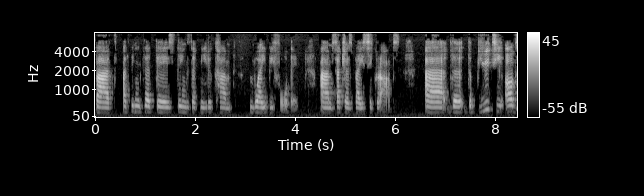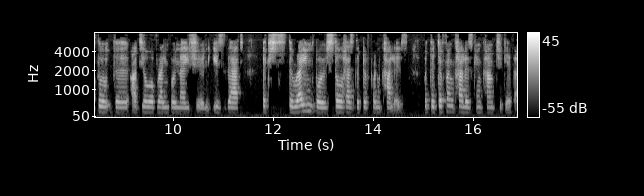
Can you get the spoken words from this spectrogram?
but I think that there's things that need to come way before then, um, such as basic rights. Uh, the the beauty of the the ideal of Rainbow Nation is that it's the rainbow still has the different colors, but the different colors can come together.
